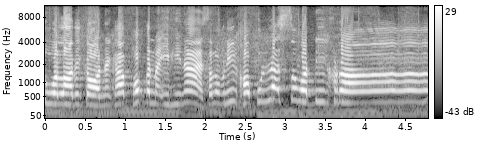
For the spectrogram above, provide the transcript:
ตัวลาไปก่อนนะครับ พบกันใหม่ EP หน้าสำหรับวันนี้ขอบคุณและสวัสดีครับ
